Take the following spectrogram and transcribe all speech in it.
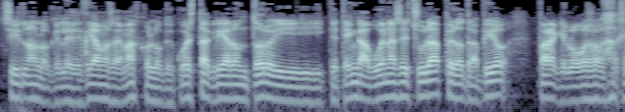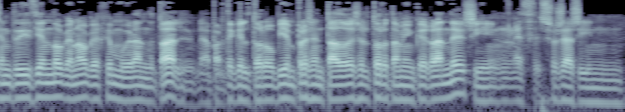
Sí, no, lo que le decíamos además, con lo que cuesta criar a un toro y que tenga buenas hechuras, pero trapío, para que luego salga gente diciendo que no, que es que es muy grande tal. Aparte que el toro bien presentado es el toro también que es grande, sin, o sea, sin,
